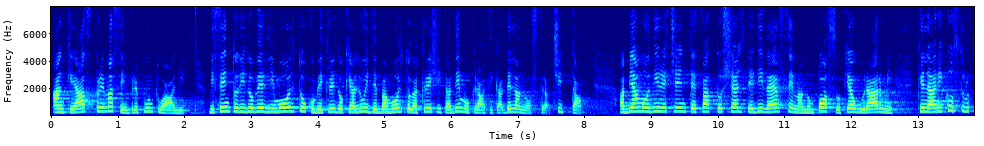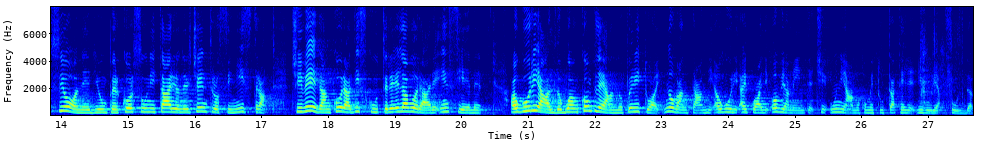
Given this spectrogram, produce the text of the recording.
anche aspre ma sempre puntuali. Mi sento di dovergli molto come credo che a lui debba molto la crescita democratica della nostra città. Abbiamo di recente fatto scelte diverse ma non posso che augurarmi che la ricostruzione di un percorso unitario nel centro-sinistra ci veda ancora discutere e lavorare insieme. Auguri Aldo, buon compleanno per i tuoi 90 anni, auguri ai quali ovviamente ci uniamo come tutta Tele Liguria Sud.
